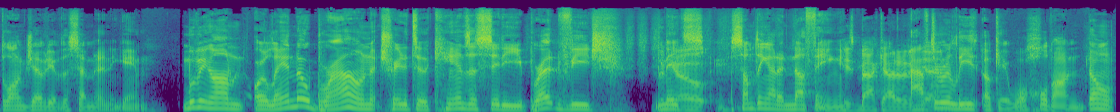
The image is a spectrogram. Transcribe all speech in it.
the longevity of the seven inning game? Moving on, Orlando Brown traded to Kansas City. Brett Veach The makes goat. something out of nothing. he's back at it again. after release okay well hold on don't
